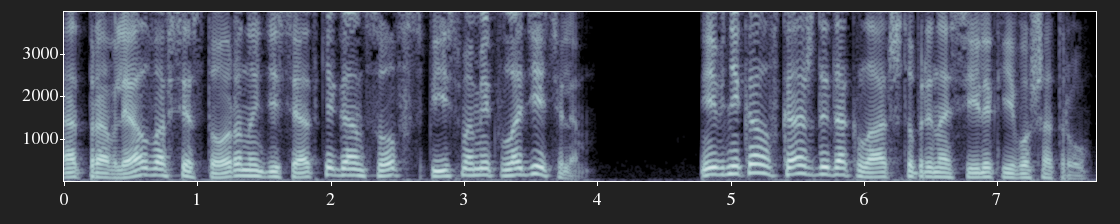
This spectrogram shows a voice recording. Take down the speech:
Отправлял во все стороны десятки гонцов с письмами к владетелям и вникал в каждый доклад, что приносили к его шатру.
